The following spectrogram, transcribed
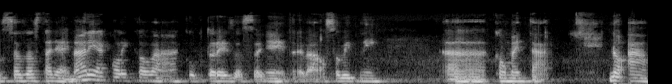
sa zastať aj Mária Koliková, ku ktorej zase nie je treba osobitný uh, komentár. No a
